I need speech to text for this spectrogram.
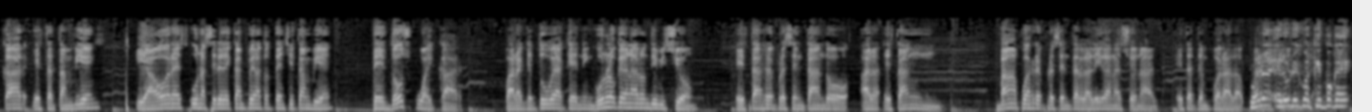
Card, esta también, y ahora es una serie de campeonatos Tenchi también, de dos Card, para que tú veas que ninguno de los que ganaron división están representando, a la, están, van a poder representar a la Liga Nacional esta temporada. Bueno, el único equipo que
